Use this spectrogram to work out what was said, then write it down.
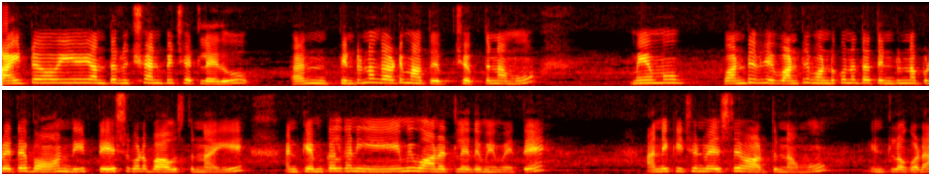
బయట అంత రుచి అనిపించట్లేదు. అండ్ తింటున్నాం కాబట్టి మాకు చెప్తున్నాము. మేము వంట వంట వండుకున్న తర్వాత తింటున్నప్పుడు అయితే బాగుంది. టేస్ట్ కూడా బాగా వస్తున్నాయి. అండ్ కెమికల్ కానీ ఏమీ వాడట్లేదు మేమైతే. అన్ని కిచెన్ వేస్టే వాడుతున్నాము ఇంట్లో కూడా.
